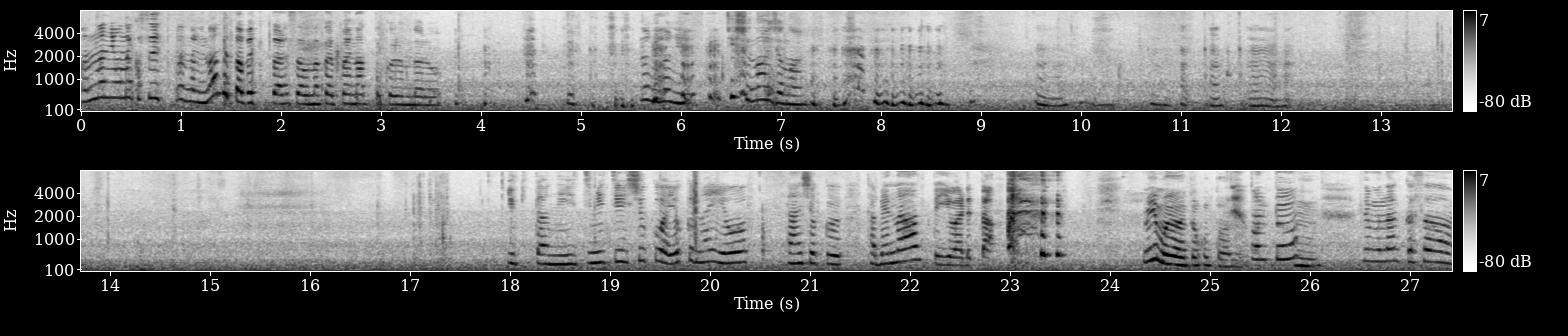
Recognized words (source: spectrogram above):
あんなにお腹空いてたのになんで食べてたらさお腹いっぱいになってくるんだろう。なになにティッシュないじゃない。ゆきたんに一日一食は良くないよ三食食べなって言われたみーも言われたことある本当、うんでもなんかさ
